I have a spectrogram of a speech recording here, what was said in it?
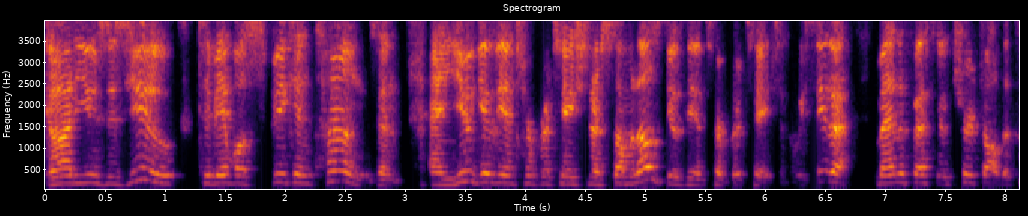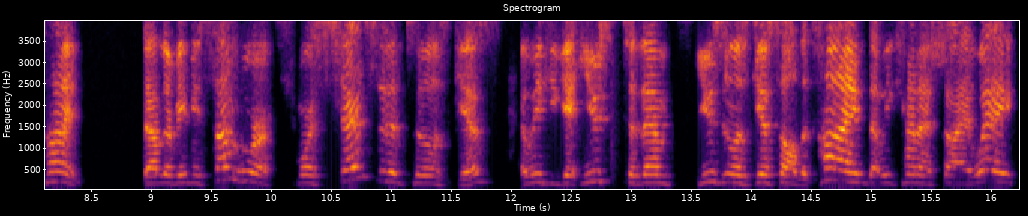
God uses you to be able to speak in tongues and, and you give the interpretation or someone else gives the interpretation. We see that manifest in church all the time. Now, there may be some who are more sensitive to those gifts, and we could get used to them using those gifts all the time that we kind of shy away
